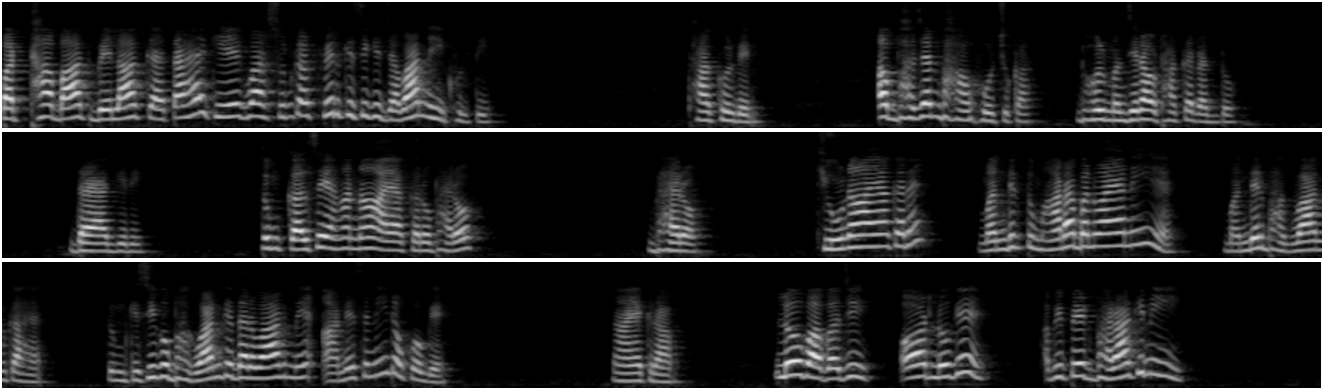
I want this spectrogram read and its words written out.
पट्ठा बात बेलाग कहता है कि एक बार सुनकर फिर किसी की जबान नहीं खुलती। ठाकुर दिन, अब भजन भाव हो चुका, ढोल मंजीरा उठाकर रख दो। दयागिरी, तुम कल से यहाँ ना आया करो भैरव। भैरव, क्यों ना आया करें? मंदिर तुम्हारा बनवाया नहीं है, मंदिर भगवान का है। तुम किसी को भगवान के दरबार में आने से नहीं रोकोगे? नायक राम, लो बाबा जी और लोगे? अभी पेट भरा कि नहीं?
